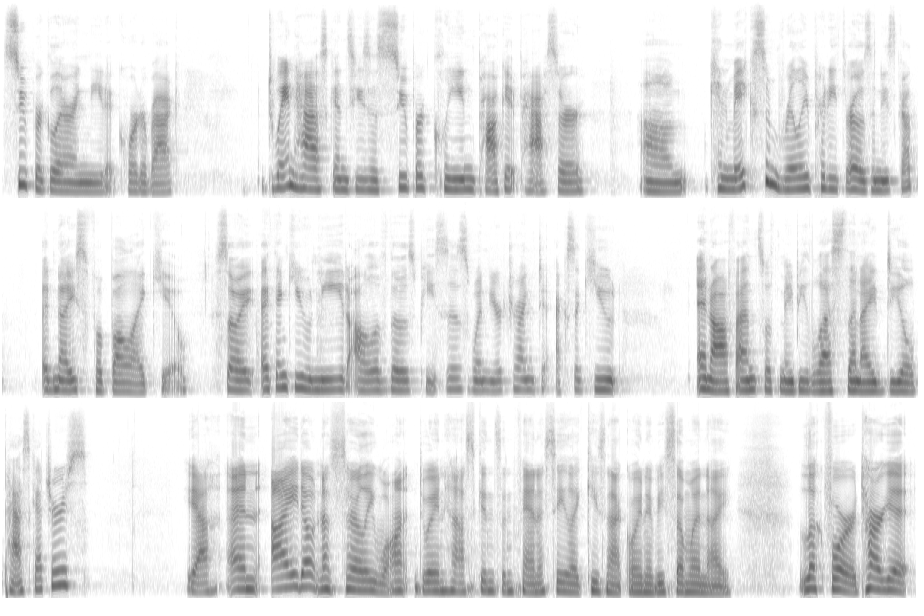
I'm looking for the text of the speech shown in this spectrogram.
super glaring need at quarterback. Dwayne Haskins, he's a super clean pocket passer, um, can make some really pretty throws, and he's got a nice football IQ. So I, I think you need all of those pieces when you're trying to execute an offense with maybe less than ideal pass catchers. Yeah, and I don't necessarily want Dwayne Haskins in fantasy. Like he's not going to be someone I look for or target.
